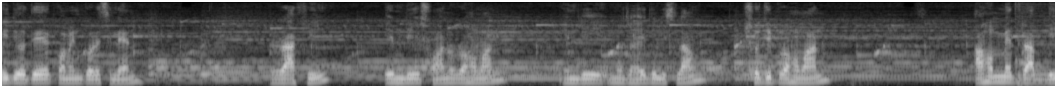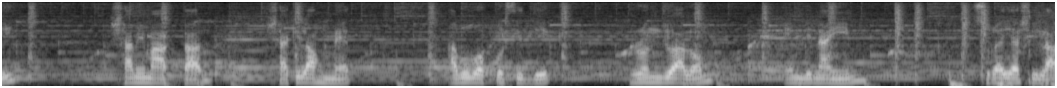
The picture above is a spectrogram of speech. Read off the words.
ভিডিওতে কমেন্ট করেছিলেন Rafi MD Sohanur Rahman MD Mujahidul Islam, Sajib Rahman, Ahmed Rabbi, Shamima Akter, Shakil Ahmed, Abu Bakkar Siddique, Ranju Alam MD Naim Suraiya Shila,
